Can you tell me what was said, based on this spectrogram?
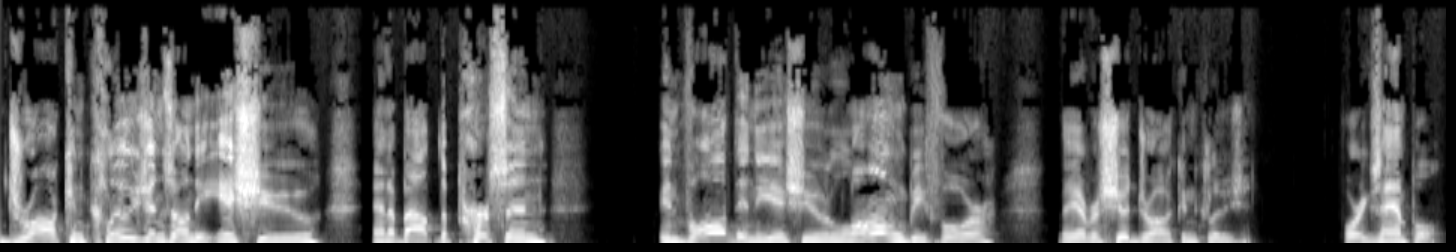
draw conclusions on the issue and about the person involved in the issue long before they ever should draw a conclusion. For example,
